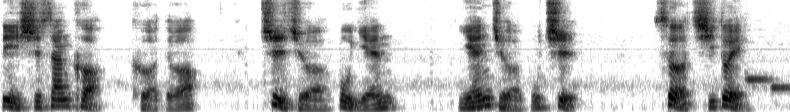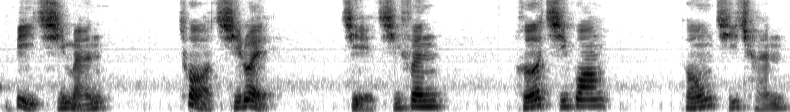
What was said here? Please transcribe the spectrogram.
第十三课：可得。智者不言，言者不智。塞其兑，闭其门，错其锐，解其分，和其光，同其尘，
